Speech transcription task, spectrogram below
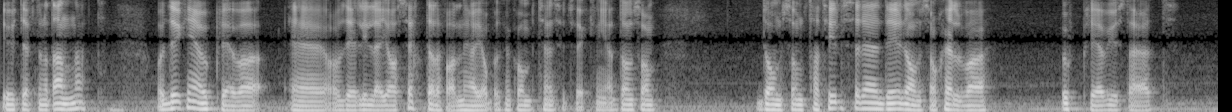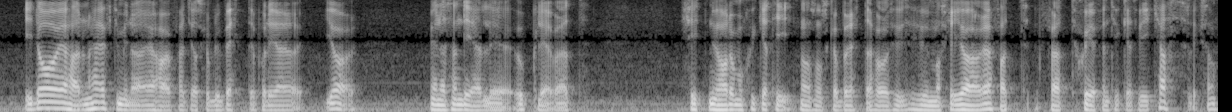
ute efter något annat. Och det kan jag uppleva eh, av det lilla jag har sett i alla fall när jag har jobbat med kompetensutveckling. Att de som, de som tar till sig det, det är de som själva upplever just det här att idag är jag här, den här eftermiddagen är jag här för att jag ska bli bättre på det jag gör. Medan en del upplever att shit nu har de skickat hit någon som ska berätta för oss hur, hur man ska göra för att, för att chefen tycker att vi är kass liksom.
